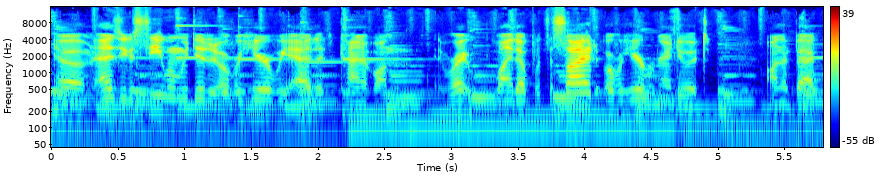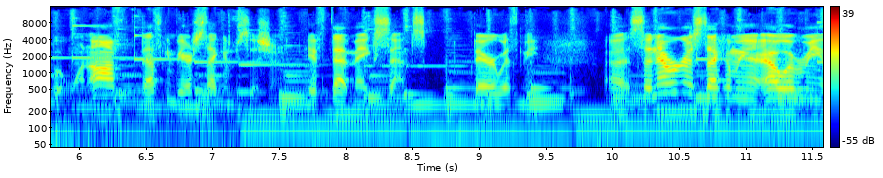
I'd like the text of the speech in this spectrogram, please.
Um, as you can see, when we did it over here, we added kind of on right lined up with the side. Over here, we're to do it on the back, put one off. That's to be our second position, if that makes sense. Bear with me. Uh, so now we're to stack many, however many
